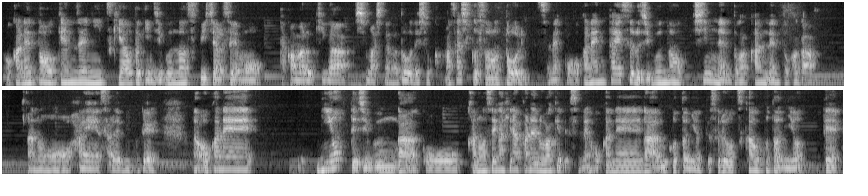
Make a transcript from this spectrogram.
お金と健全に付き合うときに自分のスピーチャル性も高まる気がしましたがどうでしょうか？まさしくその通りですよね。こうお金に対する自分の信念とか観念とかが、あのー、反映されるので、お金によって自分が、こう、可能性が開かれるわけですね。お金があることによって、それを使うことによって、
